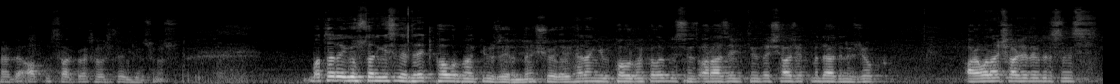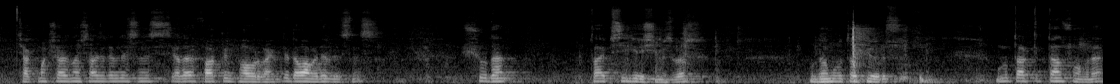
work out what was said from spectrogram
mAh'de 60 saat kadar çalıştırabiliyorsunuz. Batarya göstergesi de direkt powerbank'in üzerinden. Şöyle herhangi bir powerbank alabilirsiniz. Araziye gittiğinizde şarj etme derdiniz yok. Arabadan şarj edebilirsiniz. Çakmak şarjından şarj edebilirsiniz. Ya da farklı bir powerbank ile devam edebilirsiniz. Şuradan Type-C girişimiz var. Buradan bunu takıyoruz. Bunu taktıktan sonra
